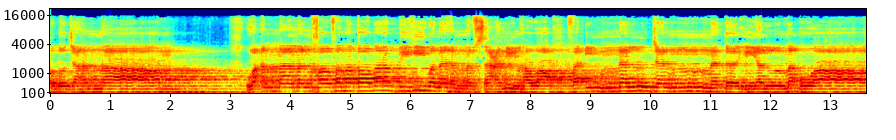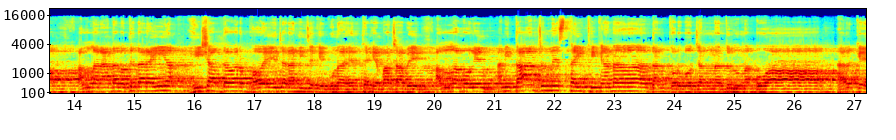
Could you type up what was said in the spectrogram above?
হলো জাহান্নাম وأما من خاف مقام ربه ونهى النفس عن الهوى فإن الجنة هي المأوى আল্লাহর আদালতে দাঁড়াইয়া হিসাব দেওয়ার ভয়ে যারা নিজেকে গুনাহের থেকে বাঁচাবে। আল্লাহ বলেন, আমি তার জন্য স্থায়ী ঠিকানা দান করব জান্নাতুল মাওয়া। হর কে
